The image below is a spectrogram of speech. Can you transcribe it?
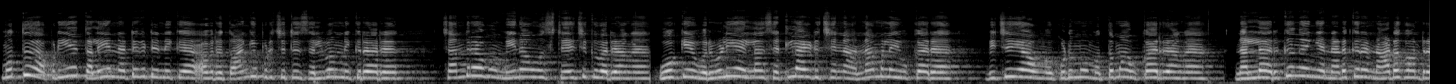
முத்து அப்படியே தலையை நட்டுக்கிட்டு நிக்க. அவரை தாங்கி பிடிச்சிட்டு செல்வம் நிக்கிறாரு. சந்திராவும் மீனாவும் ஸ்டேஜுக்கு வர்றாங்க. ஓகே ஒரு வழியா எல்லாம் செட்டில் ஆயிடுச்சுன்னு அண்ணாமலை உட்கார விஜயா அவங்க குடும்பம் மொத்தமா உட்காருறாங்க. நல்லா இருக்குங்க இங்க நடக்கிற நாடகம்ன்ற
